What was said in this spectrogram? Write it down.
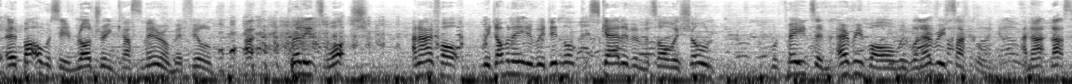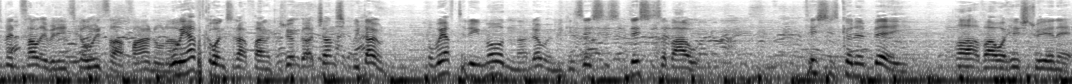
uh, battle between Rodri and Casemiro on midfield, uh, brilliant to watch. And I thought we dominated, we didn't look scared of him at all. We've shown We've paid him every ball, we've won every tackle, and that, that's the mentality we need to go into that final now. Well, we have to go into that final because we haven't got a chance if we don't. But we have to do more than that, don't we? Because this is this is about this is going to be part of our history in it,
